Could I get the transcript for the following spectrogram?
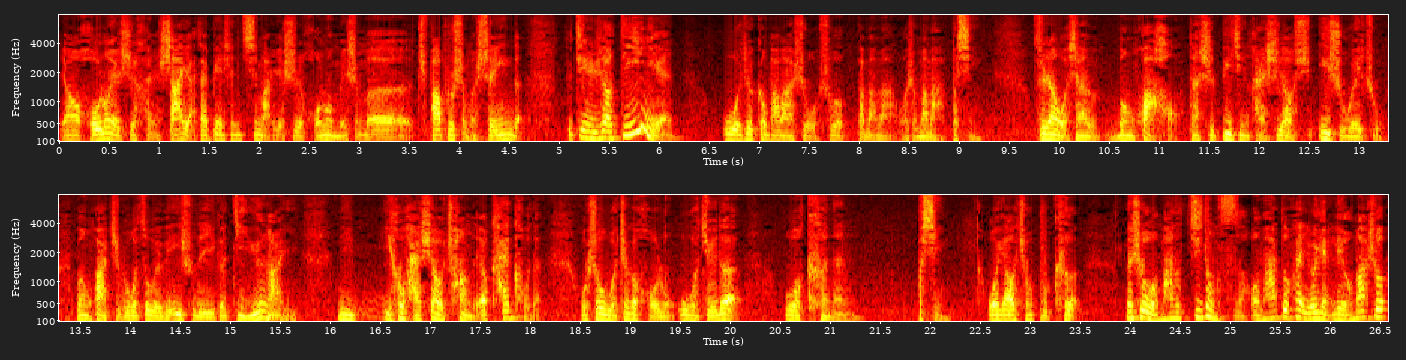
然后喉咙也是很沙哑，在变声期嘛，也是喉咙没什么发不出什么声音的。就进学校第一年，我就跟爸妈说：“我说爸爸妈妈，我说妈妈不行。”虽然我现在文化好，但是毕竟还是要以艺术为主，文化只不过作为一个艺术的一个底蕴而已。你以后还是要唱的，要开口的。我说我这个喉咙，我觉得我可能不行，我要求补课。那时候我妈都激动死了，我妈都快有眼泪。我妈说：“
